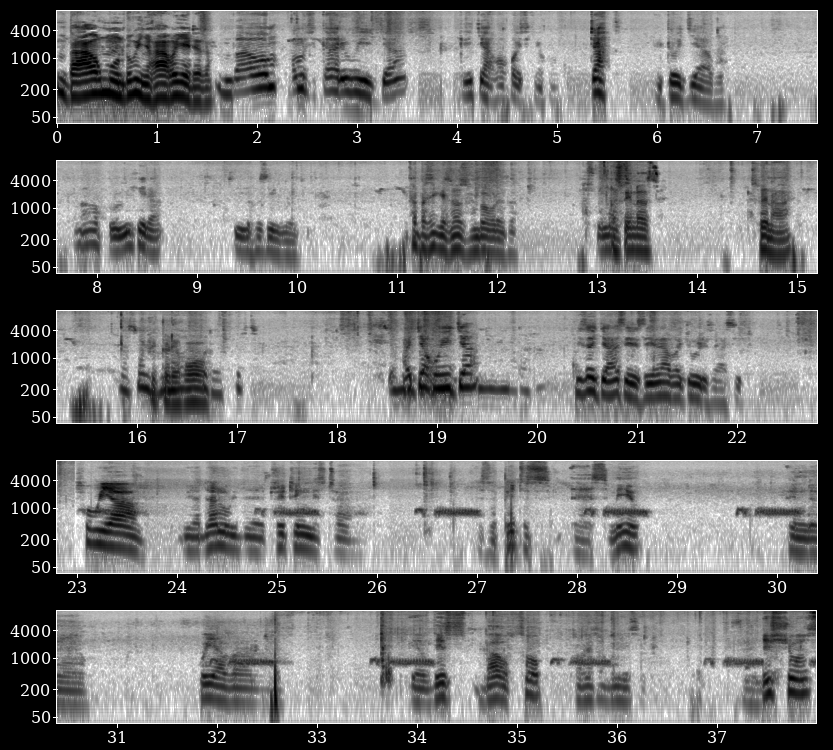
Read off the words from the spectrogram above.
mbawo umundu winyukha khuyetela mbawo omusikari wicha kechakhwa khosikekho ta itochi yabwe bakhumikhila sili khusiweki papa sikesi nosumba buleka asenase asenawe fikilekho acha khuyicha So we are we are done with the treating Mr. Mr. Peters uh, and uh, we have uh, we have this bar of soap, these shoes,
